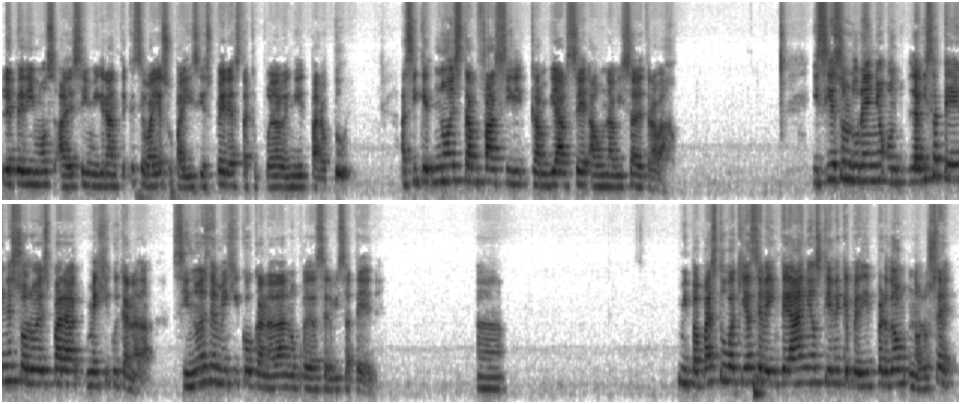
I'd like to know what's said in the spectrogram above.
le pedimos a ese inmigrante que se vaya a su país y espere hasta que pueda venir para octubre. Así que no es tan fácil cambiarse a una visa de trabajo. Y si es hondureño, la visa TN solo es para México y Canadá. Si no es de México o Canadá, no puede hacer visa TN. Ah, mi papá estuvo aquí hace 20 años, tiene que pedir perdón, no lo sé.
